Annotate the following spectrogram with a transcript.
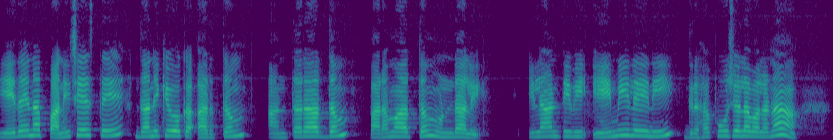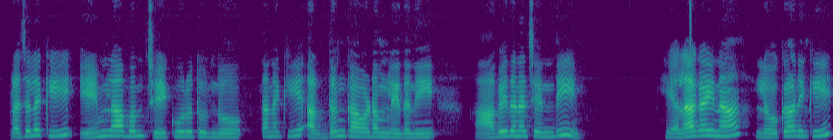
ఏదైనా పని చేస్తే దానికి ఒక అర్థం అంతరార్థం పరమార్థం ఉండాలి. ఇలాంటివి ఏమీ లేని గ్రహ పూజల వలన ప్రజలకి ఏం లాభం చేకూరుతుందో తనకి అర్థం కావడం లేదని ఆవేదన చెంది ఎలాగైనా లోకానికి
